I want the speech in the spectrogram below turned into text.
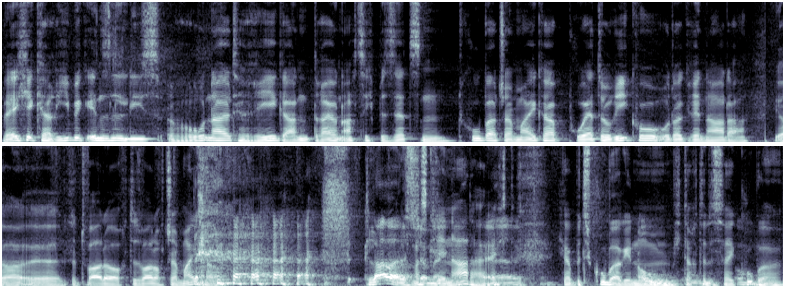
Welche Karibikinsel ließ Ronald Reagan 83 besetzen? Kuba, Jamaika, Puerto Rico oder Grenada? Ja, äh, das war doch, das war doch Jamaika. Klar war es Was, mal. Grenada, echt? Ja, Ich habe jetzt Kuba genommen. Oh, ich dachte, das sei oh. Kuba.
